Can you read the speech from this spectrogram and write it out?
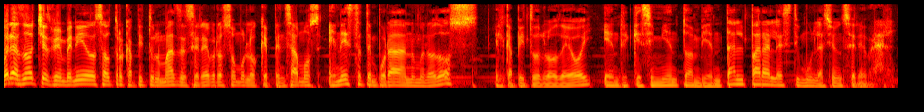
Buenas noches, bienvenidos a otro capítulo más de Cerebro Somos lo que pensamos en esta temporada número 2. El capítulo de hoy, enriquecimiento ambiental para la estimulación cerebral.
